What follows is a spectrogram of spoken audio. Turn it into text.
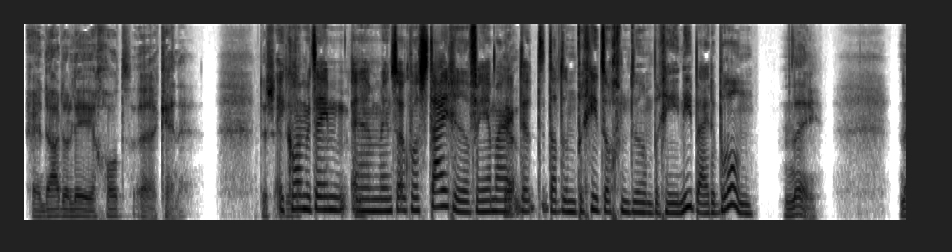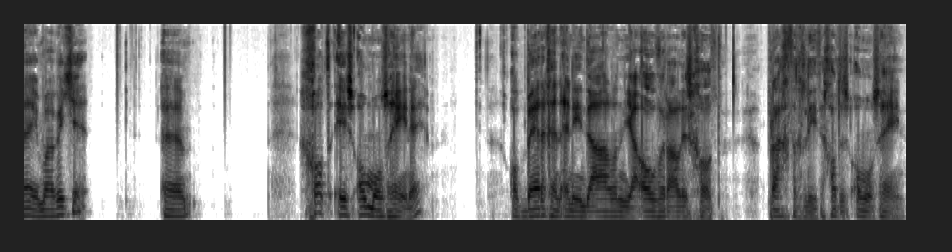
En daardoor leer je God kennen. Dus Ik hoor meteen eh, mensen ook wel stijgeren van ja, maar Ja. dat, dat dan begint toch, dan begin je niet bij de bron. Nee. Nee, maar weet je, ehm, God is om ons heen, hè? Op bergen en in dalen, ja, overal is God. Prachtig lied, God is om ons heen.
